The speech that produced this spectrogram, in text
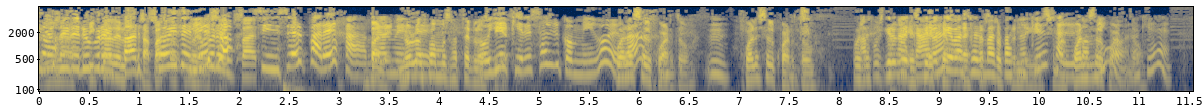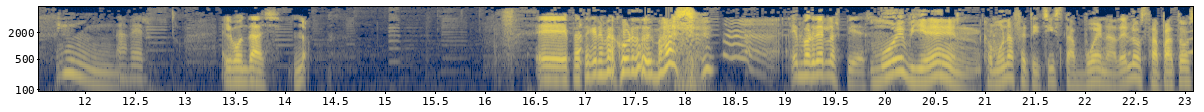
Yo soy de La número chica los soy zapatos de número Eso impar. sin ser pareja, Vale, realmente. no los vamos a hacer los Oye, diez. ¿quieres salir conmigo, Eva? ¿Cuál es el cuarto? Mm. ¿Cuál es el cuarto? Pues es que puesto creo una que, cara. que va a ser más fácil. ¿No quieres salir ¿Cuál es el conmigo? cuarto? ¿No quieres? Mm, A ver. El bondage. No. Eh, parece que no me acuerdo de más. En morder los pies. Muy bien, como una fetichista buena de los zapatos,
